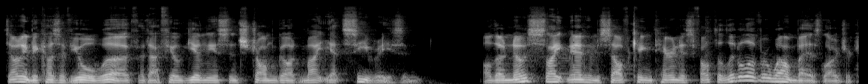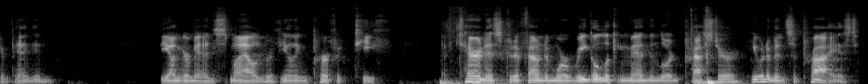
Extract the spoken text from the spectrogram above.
It's only because of your work that I feel Gilneas and Stromgarde might yet see reason. Although no slight man himself, King Terenas felt a little overwhelmed by his larger companion. The younger man smiled, revealing perfect teeth. If Terenas could have found a more regal looking man than Lord Prester, he would have been surprised.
